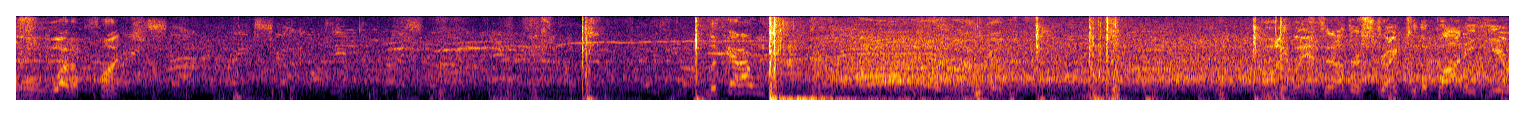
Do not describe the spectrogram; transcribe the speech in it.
Ooh, what a punch. Look at how he... Oh, my goodness. Oh, he lands another strike to the body here,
